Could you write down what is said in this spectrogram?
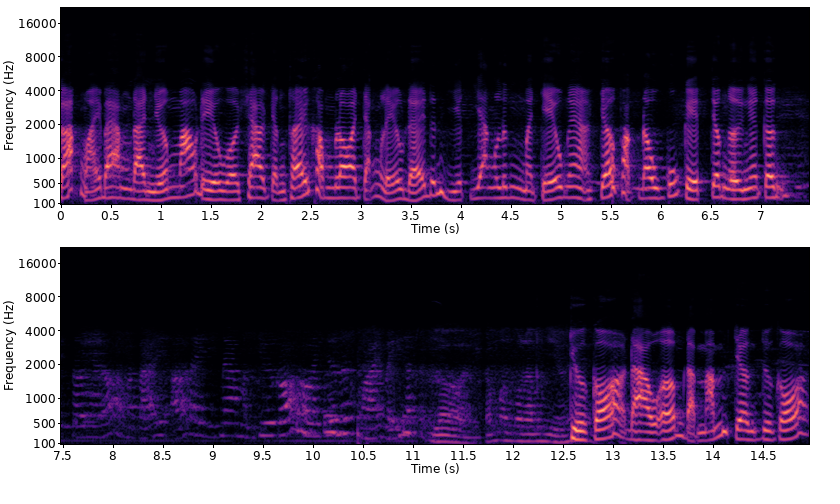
các ngoại bang đà nhuộm máu điều rồi sao trần thế không lo chẳng liệu để đến việc gian lưng mà chịu nghe? Chớ phật đâu cứu kịp cho người nghe cưng. Rồi. cảm ơn cô năm nhiều. Chưa có đau ốm đầm ấm trơn chưa có.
